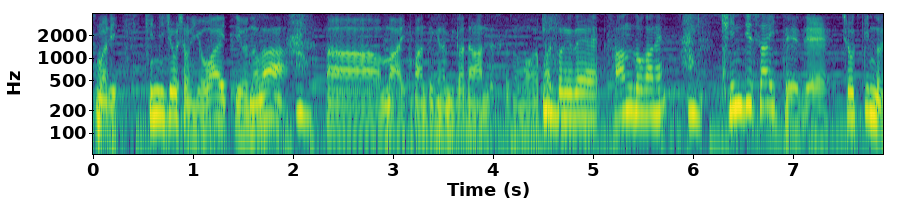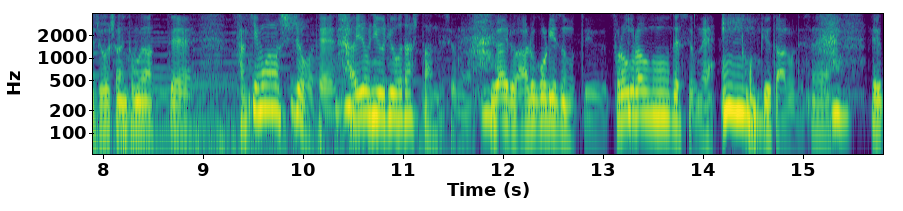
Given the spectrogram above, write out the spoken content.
つまり金利上昇に弱いっていうのが、はい、あまあ一般的な見方なんですけどもやっぱりそれでファンドがね、はい、金利最低で長期金利の上昇に伴って先物市場で大量に売りを出したんですよね、はい、いわゆるアルゴリズムというプログラムですよね、コンピューターのですね、え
